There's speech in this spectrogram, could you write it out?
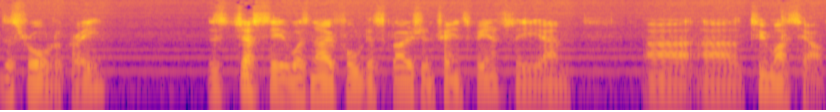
this royal decree. It's just there was no full disclosure and transparency um, uh, uh, to myself.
